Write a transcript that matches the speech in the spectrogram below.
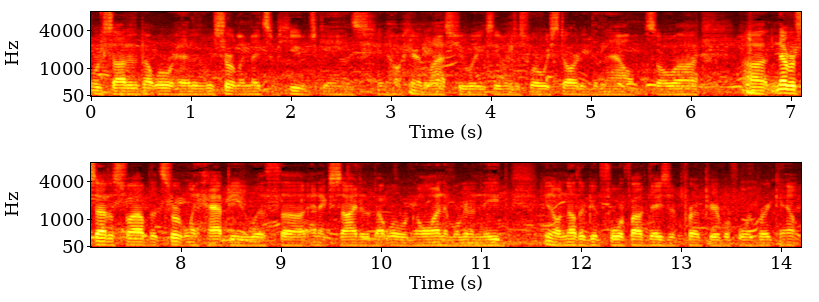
We're excited about where we're headed. We've certainly made some huge gains, you know, here in the last few weeks, even just where we started to now. So, uh, uh, never satisfied, but certainly happy with uh, and excited about where we're going, and we're going to need you know another good four or five days of prep here before we break camp.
